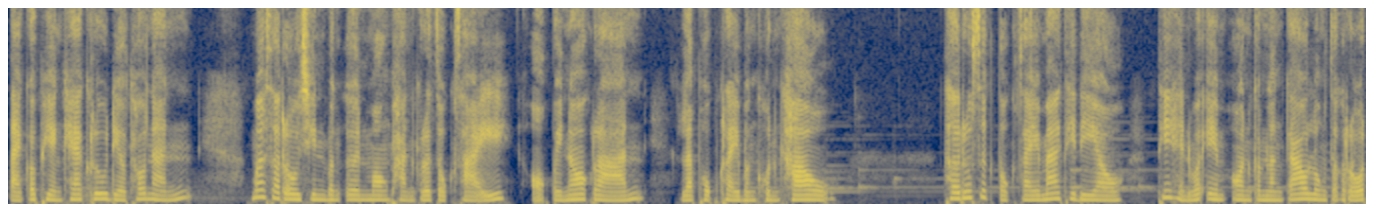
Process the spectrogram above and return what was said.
แต่ก็เพียงแค่ครู่เดียวเท่านั้น เมื่อสโรชินบังเอิญมองผ่านกระจกใส ออกไปนอกร้าน และพบใครบางคนเข้า เธอรู้สึกตกใจมากทีเดียว ที่เห็นว่าเอมออนกำลังก้าวลงจากรถ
